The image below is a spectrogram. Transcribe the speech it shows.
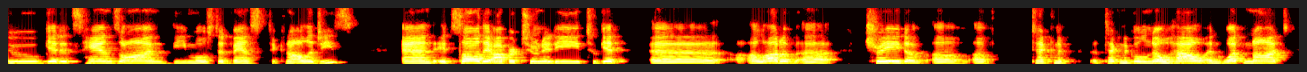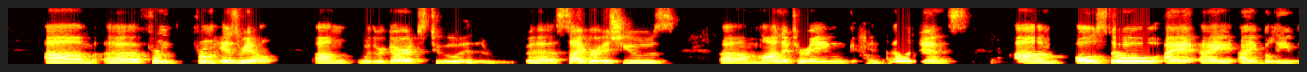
to get its hands on the most advanced technologies, and it saw the opportunity to get uh, a lot of uh, trade of of, of techni- technical know-how and whatnot um, uh, from from Israel um, with regards to uh, cyber issues, um, monitoring, intelligence. Um, also, I, I, I believe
